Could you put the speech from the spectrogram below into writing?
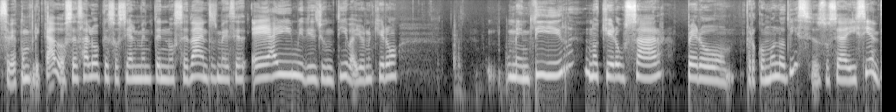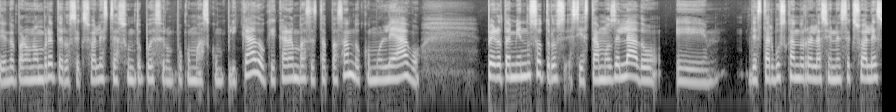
se ve complicado, o sea, es algo que socialmente no se da. Entonces me decía, he ahí mi disyuntiva, yo no quiero mentir, no quiero usar, pero, pero ¿cómo lo dices? O sea, y sí entiendo, para un hombre heterosexual este asunto puede ser un poco más complicado. ¿Qué caramba está pasando? ¿Cómo le hago? Pero también nosotros, si estamos del lado eh, de estar buscando relaciones sexuales,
